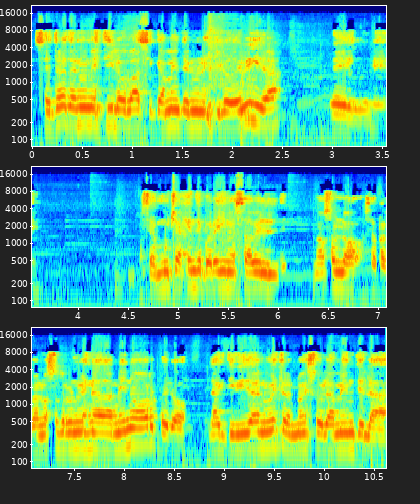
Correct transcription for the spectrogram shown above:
se trata en un estilo, básicamente en un estilo de vida. eh, o sea, mucha gente por ahí no sabe, el- no son los, o sea, para nosotros no es nada menor, pero la actividad nuestra no es solamente la,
